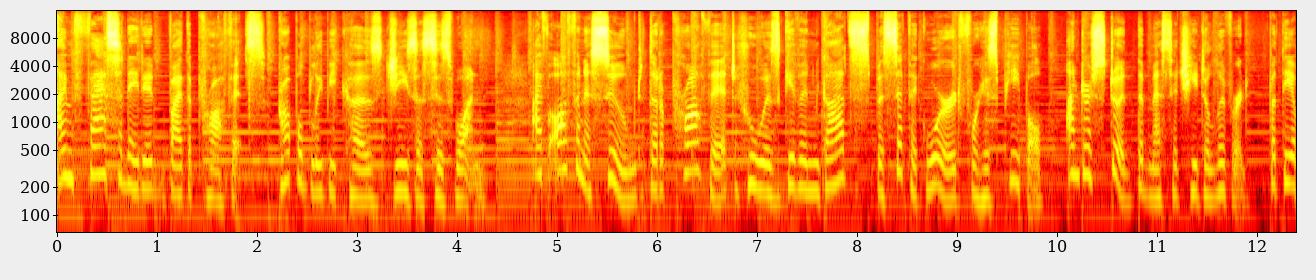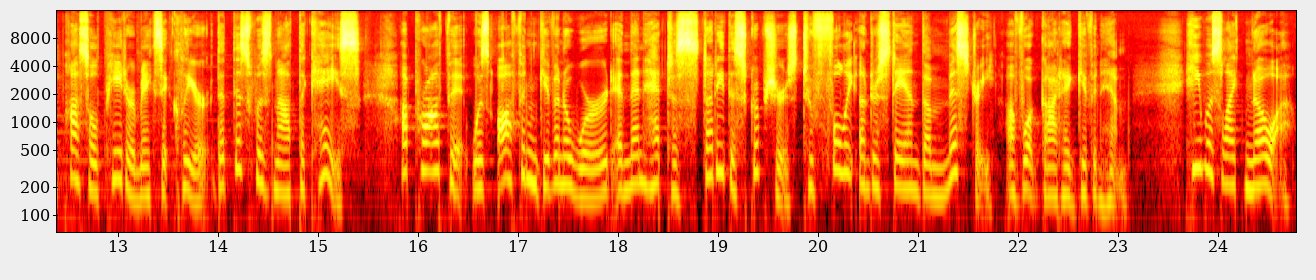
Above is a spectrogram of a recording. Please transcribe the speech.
I'm fascinated by the prophets, probably because Jesus is one. I've often assumed that a prophet who was given God's specific word for his people understood the message he delivered. But the Apostle Peter makes it clear that this was not the case. A prophet was often given a word and then had to study the scriptures to fully understand the mystery of what God had given him. He was like Noah,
